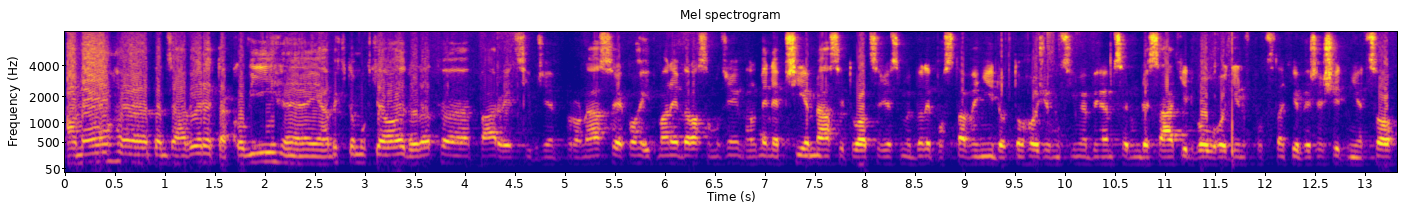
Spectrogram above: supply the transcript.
ano, eh, ten závěr je takový. Eh, já bych k tomu chtěl ale dodat pár věcí, protože pro nás jako hejtmany byla samozřejmě velmi nepříjemná situace, že jsme byli postaveni do toho, že musíme během 72 hodin v podstatě vyřešit něco,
